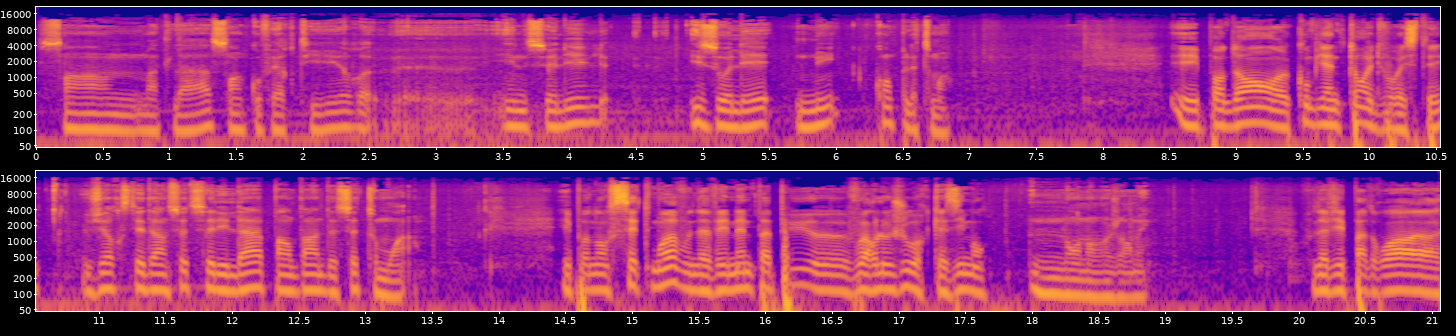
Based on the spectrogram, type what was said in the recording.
sans matelas, sans couverture, euh, une cellule isolée, nue complètement. Et pendant euh, combien de temps êtes-vous resté? Je restais dans cette cellule-là pendant de sept mois. Et pendant sept mois, vous n'avez même pas pu euh, voir le jour, quasiment? Non, non, jamais. Vous n'aviez pas droit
